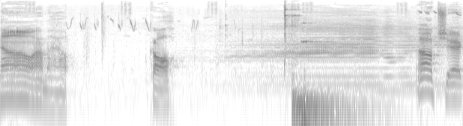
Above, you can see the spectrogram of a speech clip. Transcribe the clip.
No, I'm out. Call. I'll check.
